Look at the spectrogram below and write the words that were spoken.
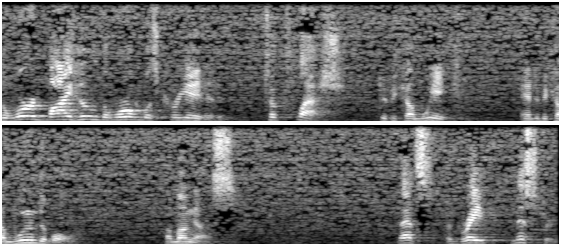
the Word by whom the world was created, took flesh to become weak and to become woundable among us. That's a great mystery.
